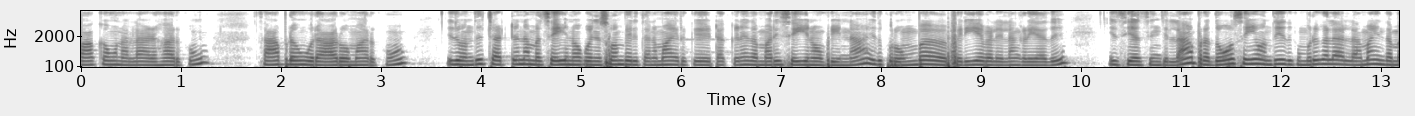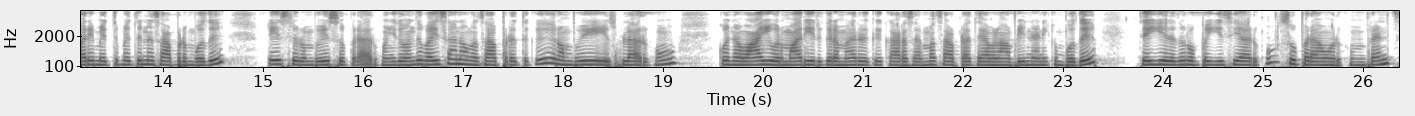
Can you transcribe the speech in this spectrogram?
பார்க்கவும் நல்லா அழகாக இருக்கும். சாப்பிடவும் ஒரு ஆர்வமாக இருக்கும். இது வந்து சட்டு நம்ம செய்யணும் கொஞ்சம் சோம்பேறித்தனமாக இருக்குது டக்குன்னு இந்த மாதிரி செய்யணும் அப்படின்னா இதுக்கு ரொம்ப பெரிய வேலையெல்லாம் கிடையாது. ஈஸியாக செஞ்சிடலாம். அப்புறம் தோசையும் வந்து இதுக்கு முருகலாக இல்லாமல் இந்த மாதிரி மெத்து மெத்துன்னு சாப்பிடும்போது டேஸ்ட்டு ரொம்பவே சூப்பராக இருக்கும். இது வந்து வயசானவங்க சாப்பிட்றதுக்கு ரொம்பவே யூஸ்ஃபுல்லாக இருக்கும். கொஞ்சம் வாய் ஒரு மாதிரி இருக்கிற மாதிரி இருக்குது காரசாரமாக சாப்பிட்டா தேவலாம் அப்படின்னு நினைக்கும் போது செய்கிறதும் ரொம்ப ஈஸியாக இருக்கும். சூப்பராகவும் இருக்கும் ஃப்ரெண்ட்ஸ்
